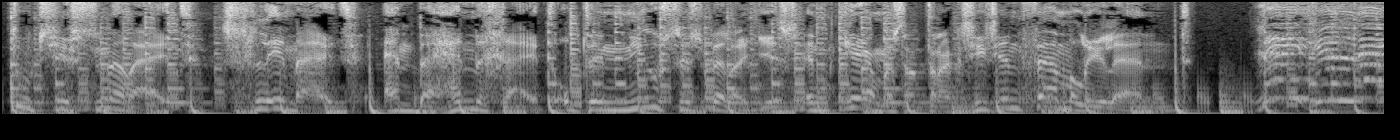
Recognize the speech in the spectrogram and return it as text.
Toets je snelheid, slimheid en behendigheid op de nieuwste spelletjes en kermisattracties in Familyland. Leef je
